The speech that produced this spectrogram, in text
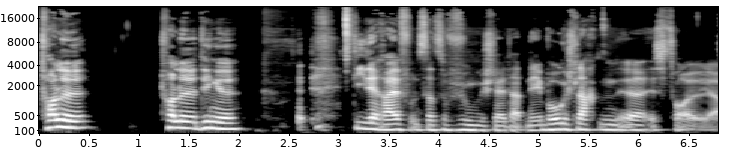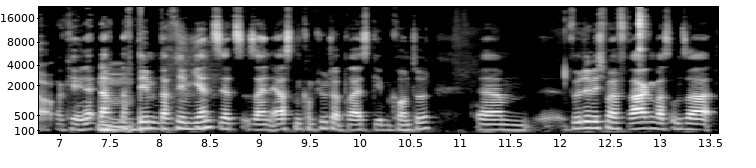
tolle, tolle Dinge, die der Ralf uns da zur Verfügung gestellt hat. Nee, Bogenschlachten äh, ist toll, ja. Okay, nach, Hm. nachdem, nachdem Jens jetzt seinen ersten Computerpreis geben konnte, ähm, äh, würde mich mal fragen, was unser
